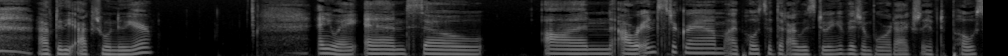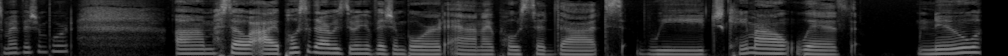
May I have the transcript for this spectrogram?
after the actual New Year. Anyway, and so on our Instagram, I posted that I was doing a vision board. I actually have to post my vision board. Um, so I posted that I was doing a vision board, and I posted that we came out with new,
